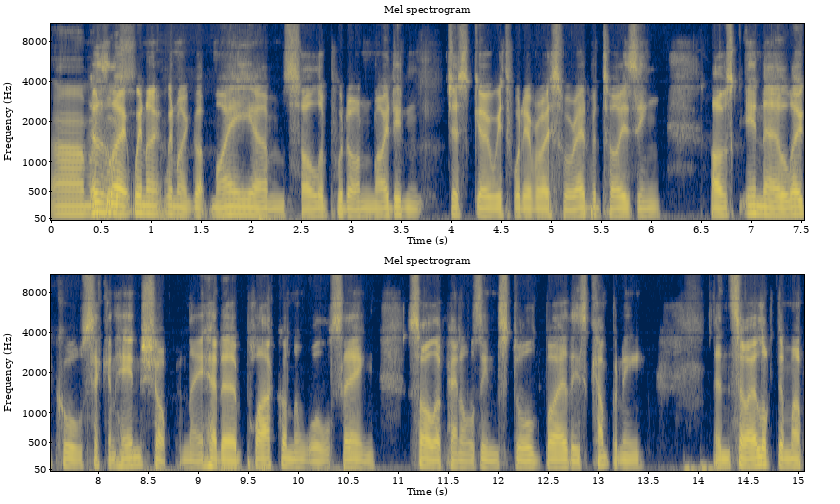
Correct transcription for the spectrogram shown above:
Um, It was like when I when I got my um, solar put on, I didn't just go with whatever I saw advertising. I was in a local secondhand shop, and they had a plaque on the wall saying solar panels installed by this company. And so I looked them up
